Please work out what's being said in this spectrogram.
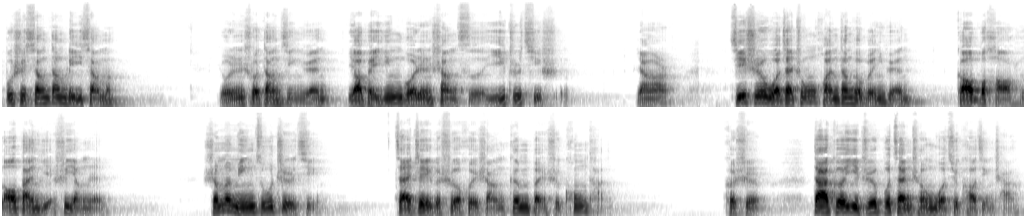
不是相当理想吗？有人说当警员要被英国人上司颐指气使，然而，即使我在中环当个文员，搞不好老板也是洋人。什么民族志气，在这个社会上根本是空谈。可是，大哥一直不赞成我去考警察，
